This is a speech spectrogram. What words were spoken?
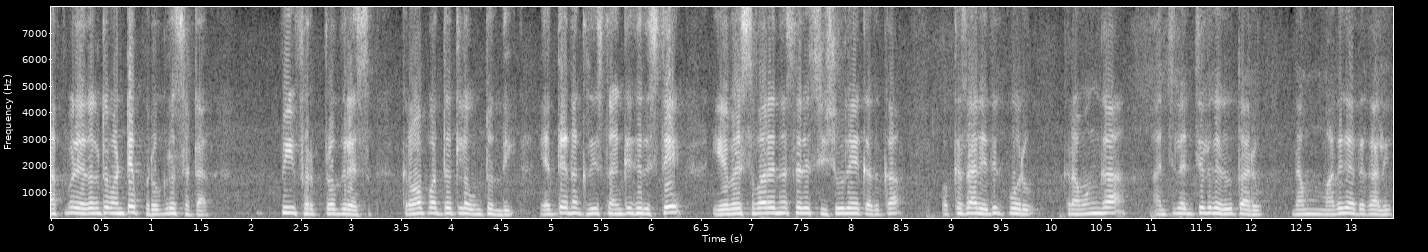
ఆత్మలు ఎదగటం అంటే ప్రోగ్రెస్ అట. పీ ఫర్ ప్రోగ్రెస్ క్రమ పద్ధతిలో ఉంటుంది. ఎంతైనా క్రీస్తు అంగీకరిస్తే ఏ వయసు వారైనా సరే శిశువులే కనుక ఒక్కసారి ఎదిగిపోరు. క్రమంగా అంచెలంచెలుగా ఎదుగుతారు. నెమ్మదిగా ఎదగాలి.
